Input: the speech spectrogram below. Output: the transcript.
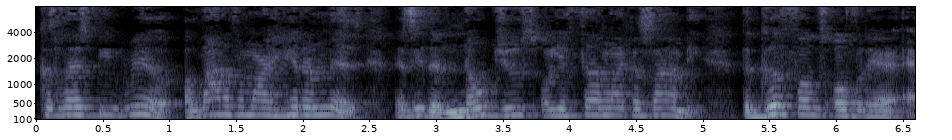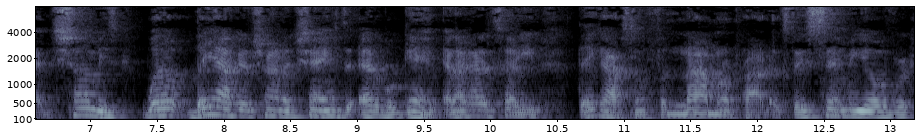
because let's be real, a lot of them are hit or miss. There's either no juice or you're feeling like a zombie. The good folks over there at Chummies, well, they out here trying to change the edible game. And I gotta tell you, they got some phenomenal products. They sent me over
